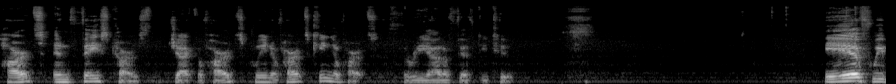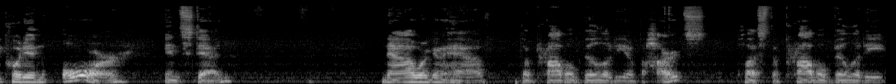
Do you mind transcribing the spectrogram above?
hearts and face cards. Jack of hearts, queen of hearts, king of hearts. 3 out of 52. If we put in or instead, now we're going to have the probability of the hearts plus the probability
